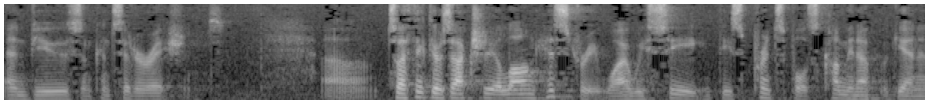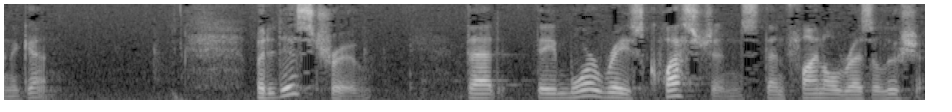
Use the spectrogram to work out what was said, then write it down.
and views and considerations. Uh, so I think there's actually a long history why we see these principles coming up again and again. But it is true that they more raise questions than final resolution.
